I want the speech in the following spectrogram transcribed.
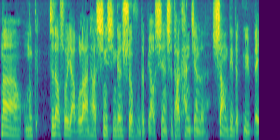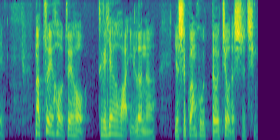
那我们知道说亚伯拉罕他信心跟顺服的表现，使他看见了上帝的预备。那最后最后这个耶和华以勒呢，也是关乎得救的事情。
